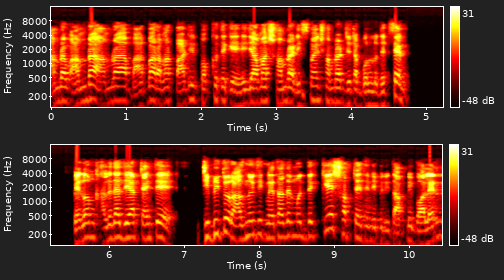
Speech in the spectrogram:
আমরা আমরা আমরা বারবার আমার পার্টির পক্ষ থেকে, এই যে আমার সম্রাট, ইসমাইল সম্রাট যেটা বলল, দেখছেন? বেগম খালেদা জিয়ার চাইতে জীবিত রাজনৈতিক নেতাদের মধ্যে কে সবচাইতে নিপীড়িত? আপনি বলেন,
